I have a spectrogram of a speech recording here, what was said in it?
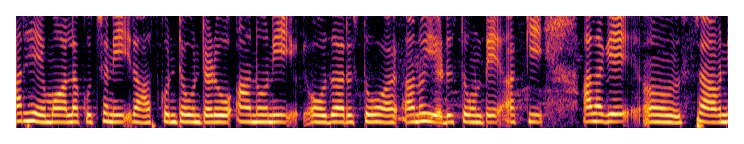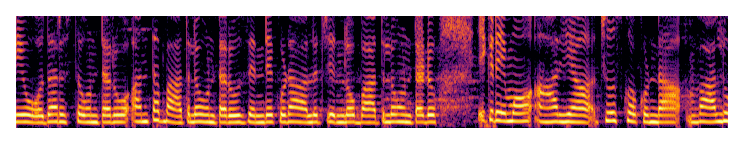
ఆర్య ఏమో అలా కూర్చొని రాసుకుంటూ ఉంటాడు. అనుని ఓదారుస్తూ అను ఏడుస్తూ ఉంటే అక్కి అలాగే శ్రావణి ఓదారుస్తూ ఉంటారు. అంతా బాధలో ఉంటారు. జెండే కూడా ఆలోచనలో బాధలో ఉంటాడు. ఇక్కడేమో ఆర్య చూసుకోకుండా వాళ్ళు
